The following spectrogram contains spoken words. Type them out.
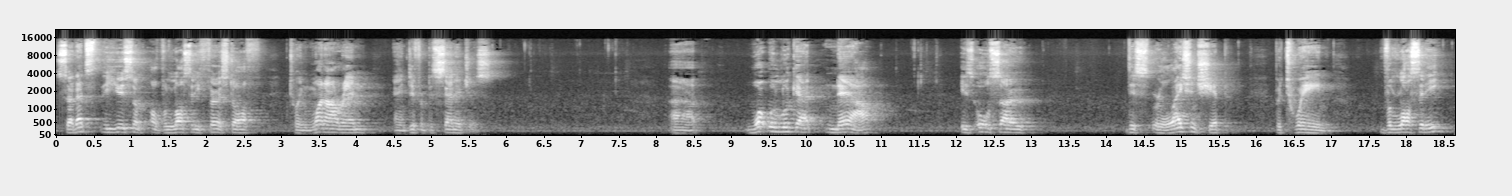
So that's the use of, of velocity first off between 1RM and different percentages. Uh, what we'll look at now is also this relationship between velocity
